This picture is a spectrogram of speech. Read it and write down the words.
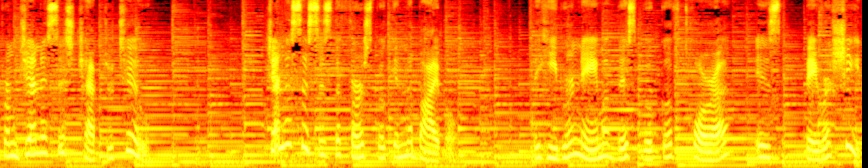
from Genesis chapter 2. Genesis is the first book in the Bible. The Hebrew name of this book of Torah is Bereshit,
